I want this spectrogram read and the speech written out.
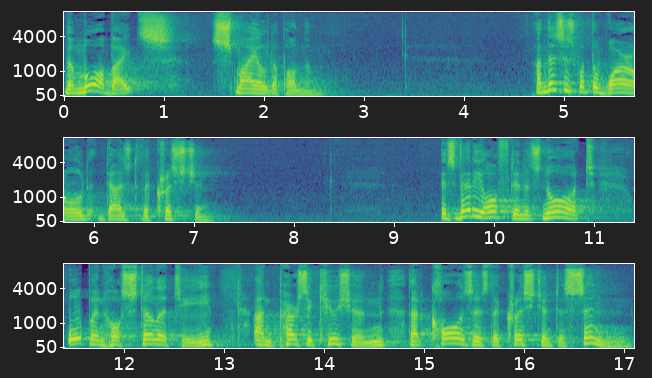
the Moabites smiled upon them. And this is what the world does to the Christian. It's very often, it's not open hostility and persecution that causes the Christian to sin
